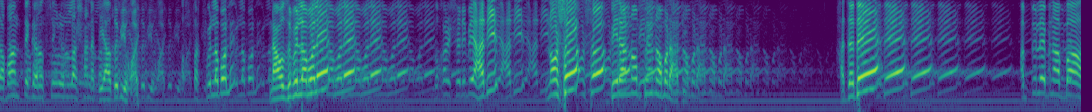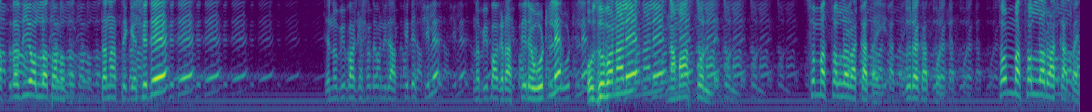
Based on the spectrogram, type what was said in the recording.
জবান থেকে রাসূলুল্লাহ সামনে বিয়াদবি আস্তাগফিরুল্লাহ বলে। নাউজুবিল্লাহ বলে। বুখারী শরীফে হাদিস 992 নম্বর হাদিস। হাজতে আব্দুল্লাহ ইবনে আব্বাস থেকে এসেছে। যে নবী পাকের সাথে উনি রাত্রিতে ছিলেন, নবী পাক রাত্রিতে উঠলেন ওযু বানালেন, নামাজ পড়লেন। সুম্মা সাল্লা রাকাতাই দুই রাকাত পড়লেন। সুম্মা সাল্লা রাকাতাই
